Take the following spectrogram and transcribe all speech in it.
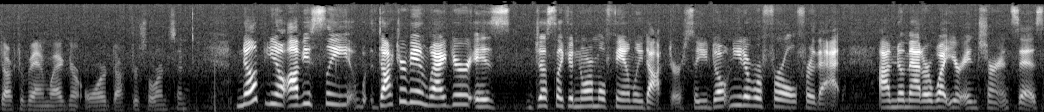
Dr. Van Wagner or Dr. Sorensen? Nope, you know, obviously, Dr. Van Wagner is just like a normal family doctor, so you don't need a referral for that, um, no matter what your insurance is.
